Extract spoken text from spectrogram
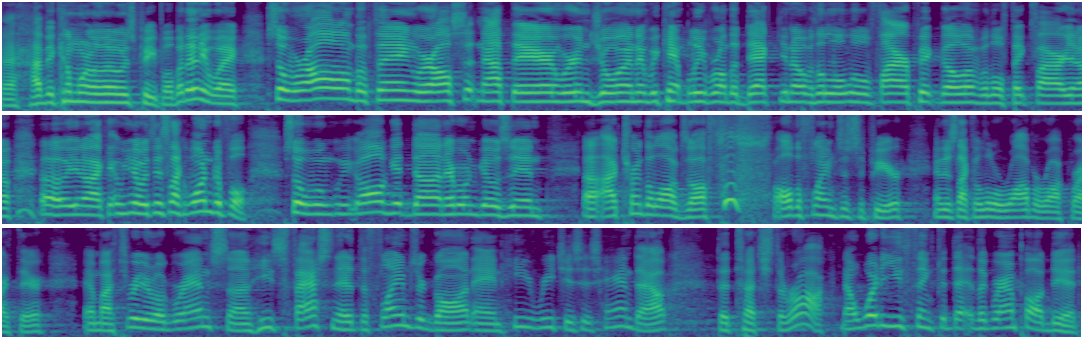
I've become one of those people. But anyway, so we're all on the thing. We're all sitting out there and we're enjoying it. We can't believe we're on the deck, you know, with a little, little fire pit going, with a little fake fire, you know. Uh, you know, I can, you know, it's just like wonderful. So when we all get done, everyone goes in. Uh, I turn the logs off. Whew, all the flames disappear, and there's like a little lava rock right there. And my three-year-old grandson, he's fascinated. The flames are gone, and he reaches his hand out to touch the rock. Now, what do you think the, the grandpa did?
